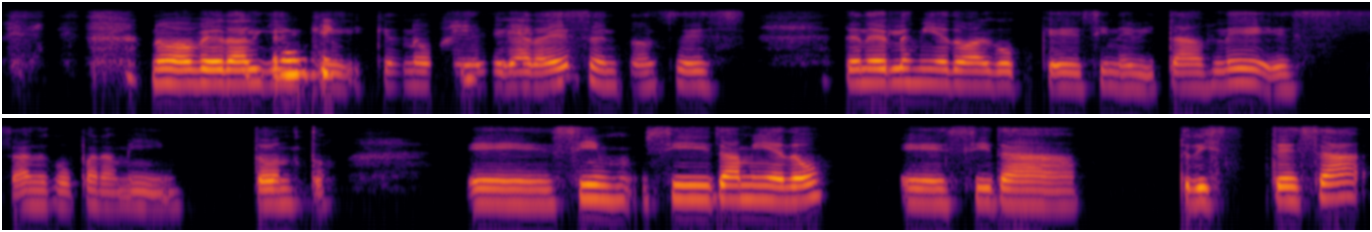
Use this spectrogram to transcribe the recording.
no va a haber alguien que, que, no vaya a llegar a eso, entonces tenerle miedo a algo que es inevitable es algo para mí tonto. Eh, sí, sí da miedo, eh, sí da tristeza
